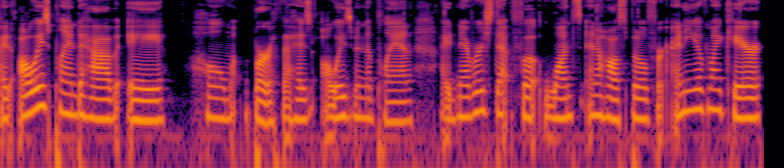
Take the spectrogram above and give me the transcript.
I'd always planned to have a home birth. That has always been the plan. I'd never stepped foot once in a hospital for any of my care.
